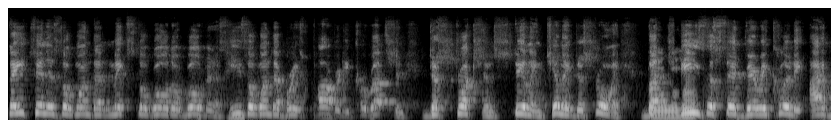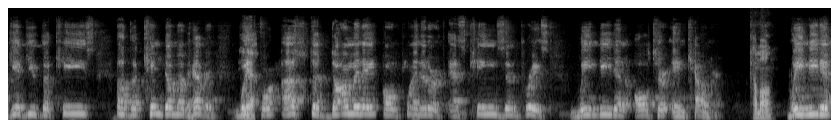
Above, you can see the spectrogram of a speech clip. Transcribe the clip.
Satan is the one that makes the world a wilderness. He's the one that brings poverty, corruption, destruction, stealing, killing, destroying. But mm-hmm. Jesus said very clearly, I give you the keys of the kingdom of heaven. Where yeah. for us to dominate on planet Earth as kings and priests, we need an altar encounter. Come on. We need an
